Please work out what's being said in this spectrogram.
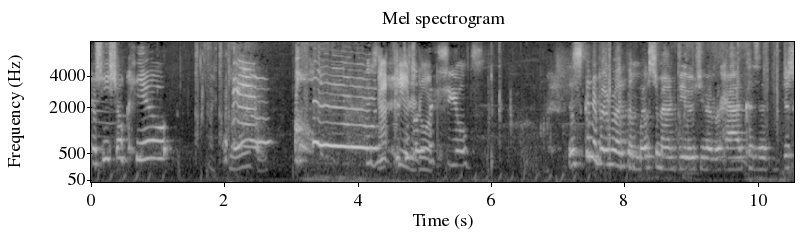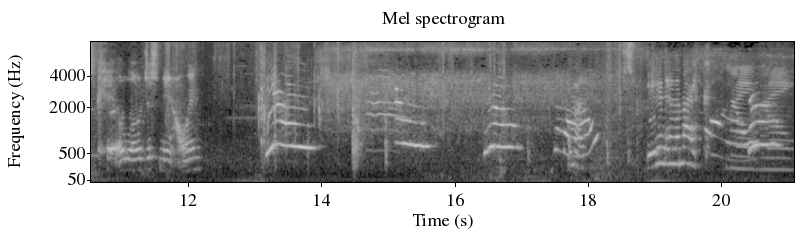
Cause he's so cute. Adorable. Not cute, adorable. shields. This is gonna bring like the most amount of views you've ever had because of just Kit alone just meowing. Meow. Meow. Come on. Speak into the mic. No, no.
